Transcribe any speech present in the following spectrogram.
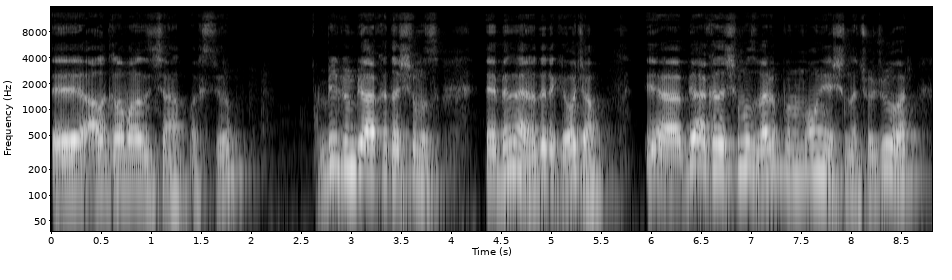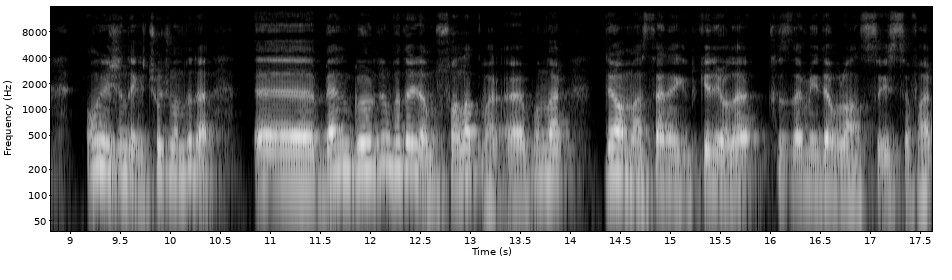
e, algılamanız için anlatmak istiyorum. Bir gün bir arkadaşımız e, beni aradı dedi ki hocam ya bir arkadaşımız var bunun 10 yaşında çocuğu var. 10 yaşındaki çocuğunda da e, ben gördüğüm kadarıyla musallat var. E, bunlar devamlı hastaneye gidip geliyorlar. Kızda mide bulantısı, istifar,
